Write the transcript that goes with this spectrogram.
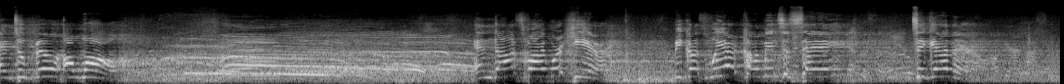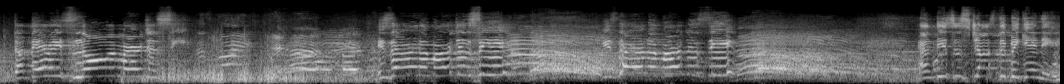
and to build a wall. And that's why we're here. Because we are coming to say together that there is no emergency. Is there an emergency? No! Is there an emergency? No! And this is just the beginning.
